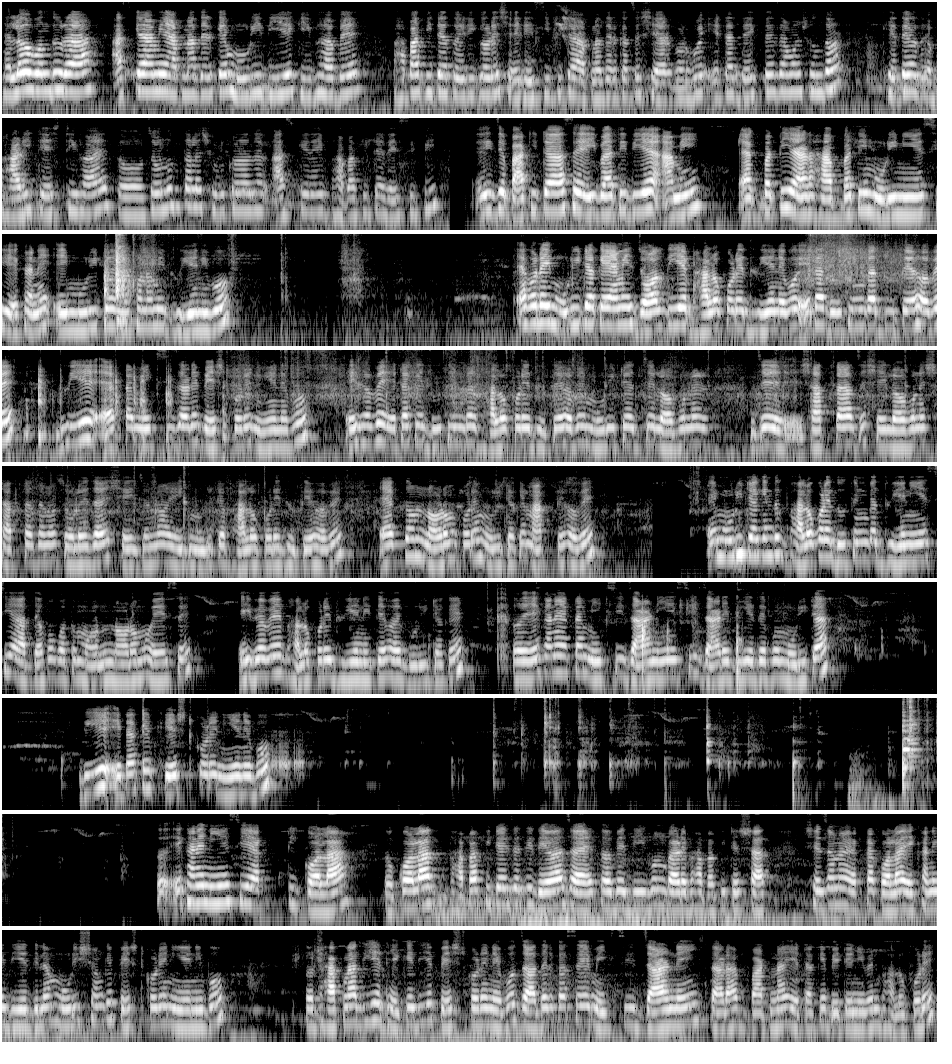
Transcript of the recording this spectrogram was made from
Hello বন্ধুরা, আজকে আমি আপনাদেরকে মুড়ি দিয়ে কীভাবে ভাপা পিঠা তৈরি করে সেই রেসিপিটা আপনাদের কাছে শেয়ার করব। এটা দেখতে যেমন সুন্দর, খেতেও ভারী টেস্টি হয়। তো চলুন তাহলে শুরু করা যাক আজকের এই ভাপা পিঠা রেসিপি এই যে বাটিটা আছে, এই বাটি দিয়ে আমি এক বাটি আর হাফ বাটি মুড়ি নিয়েছি এখানে। এই মুড়িটা এখন আমি ধুয়ে নিব। এখন এই মুড়িটাকে আমি জল দিয়ে ভালো করে ধুয়ে নেব। এটা দু তিনবার ধুতে হবে। ধুয়ে একটা মিক্সি জারে পেস্ট করে নিয়ে নেব। এইভাবে এটাকে দু তিনবার ভালো করে ধুতে হবে। মুড়িটার যে লবণের যে স্বাদটা আছে, সেই লবণের স্বাদটা যেন চলে যায়, সেই জন্য এই মুড়িটা ভালো করে ধুতে হবে। একদম নরম করে মুড়িটাকে মাখতে হবে। এই মুড়িটা কিন্তু ভালো করে দু তিনবার ধুয়ে নিয়েছি। আর দেখো কত নরম হয়েছে। এইভাবে ভালো করে ধুয়ে নিতে হয় মুড়িটাকে। তো এখানে একটা মিক্সি জার নিয়েছি জারে দিয়ে দেব মুড়িটা। দিয়ে এটাকে পেস্ট করে নিয়ে নেব। তো এখানে নিয়েছি একটি কলা। তো কলা ভাপা পিঠে যদি দেওয়া যায়, তবে দ্বিগুণ বাড়ে ভাপা পিঠের স্বাদ। সেজন্য একটা কলা এখানে দিয়ে দিলাম। মুড়ির সঙ্গে পেস্ট করে নিয়ে নিব। তো ঢাকনা দিয়ে ঢেকে দিয়ে পেস্ট করে নেব। যাদের কাছে মিক্সি জার নেই, তারা বাটনায় এটাকে বেটে নেবেন ভালো করে।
